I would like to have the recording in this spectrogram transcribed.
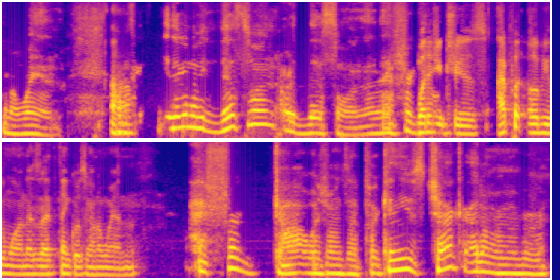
gonna win? Uh-huh. like, Either gonna be this one or this one, and I forgot. What did you choose? I put Obi Wan as I think was going to win. I forgot which ones I put. Can you check? I don't remember.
